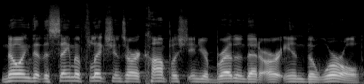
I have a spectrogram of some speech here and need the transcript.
knowing that the same afflictions are accomplished in your brethren that are in the world.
